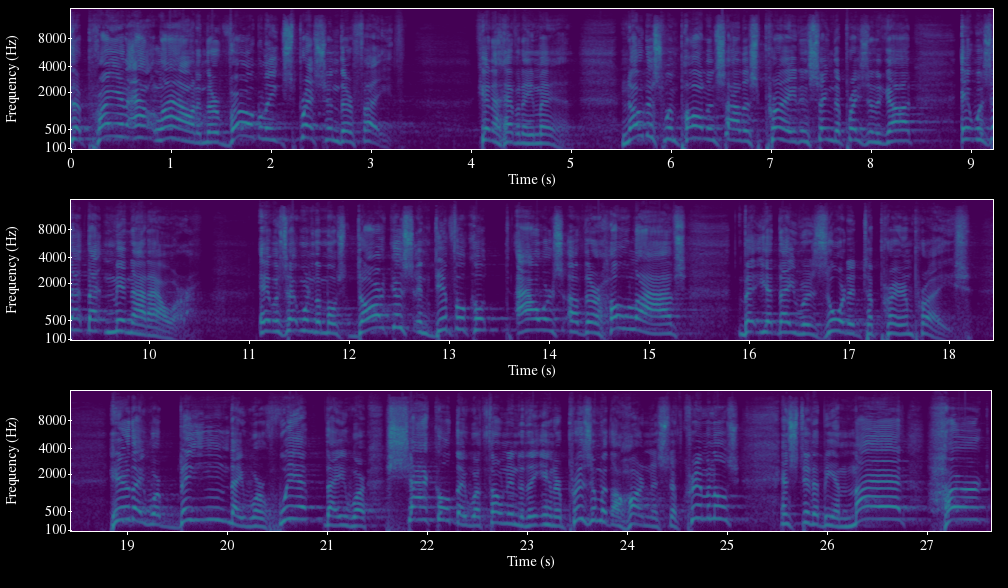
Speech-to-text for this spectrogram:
they're praying out loud, and they're verbally expressing their faith. Can I have an amen? Notice when Paul and Silas prayed and sang the praises of God, it was at that midnight hour. It was at one of the most darkest and difficult hours of their whole lives, but yet they resorted to prayer and praise. Here they were beaten, they were whipped, they were shackled, they were thrown into the inner prison with the hardness of criminals. Instead of being mad, hurt,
